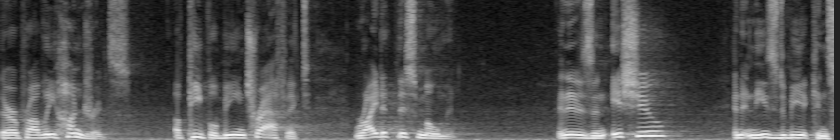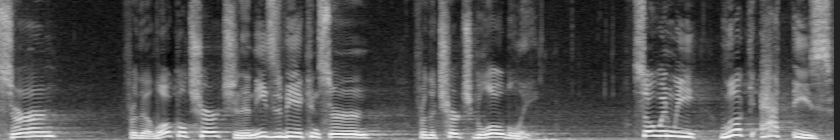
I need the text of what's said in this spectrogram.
there are probably hundreds of people being trafficked right at this moment. And it is an issue, and it needs to be a concern for the local church, and it needs to be a concern for the church globally. So when we look at these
